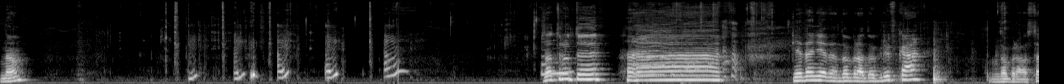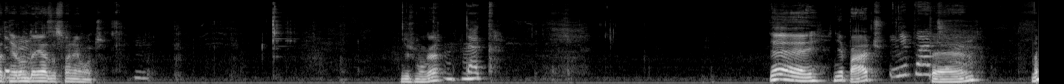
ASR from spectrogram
No. Zatruty! Haha. Jeden, jeden. Dobra, dogrywka. Dobra, ostatnia runda, ja zasłaniam oczy. Już mogę? Tak. Ej, nie patrz. Nie patrz. Ten. No.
